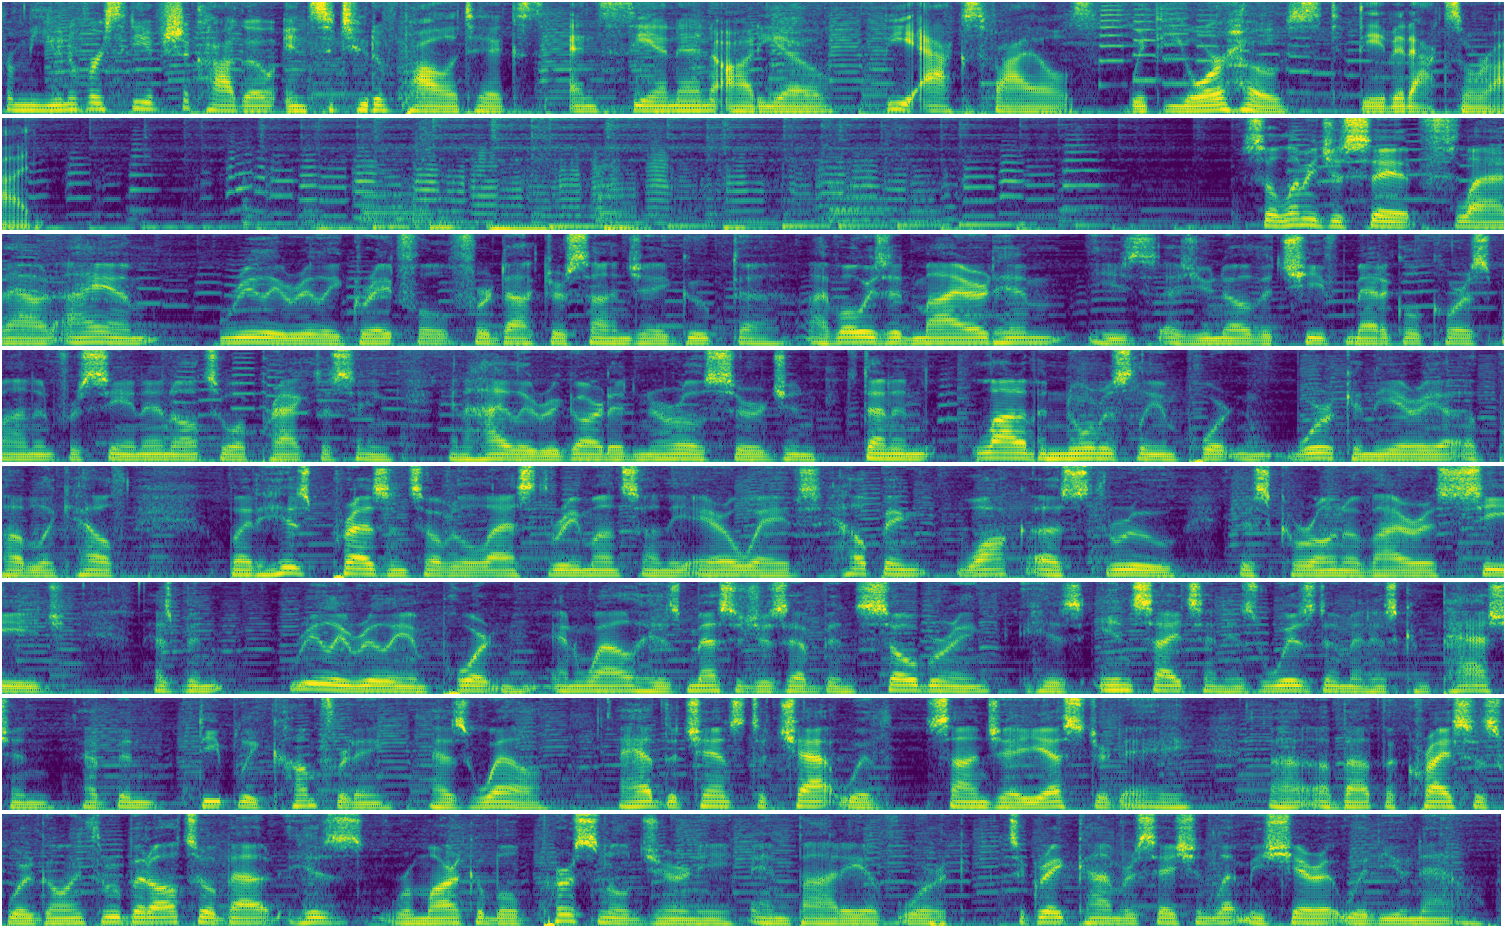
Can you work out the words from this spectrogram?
from the University of Chicago Institute of Politics and CNN Audio, The Axe Files, with your host, David Axelrod. So let me just say it flat out. I am really, really grateful for Dr. Sanjay Gupta. I've always admired him. He's, as you know, the chief medical correspondent for CNN, also a practicing and highly regarded neurosurgeon. He's done a lot of enormously important work in the area of public health. But his presence over the last three months on the airwaves, helping walk us through this coronavirus siege, has been really, really important. And while his messages have been sobering, his insights and his wisdom and his compassion have been deeply comforting as well. I had the chance to chat with Sanjay yesterday uh, about the crisis we're going through, but also about his remarkable personal journey and body of work. It's a great conversation. Let me share it with you now.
